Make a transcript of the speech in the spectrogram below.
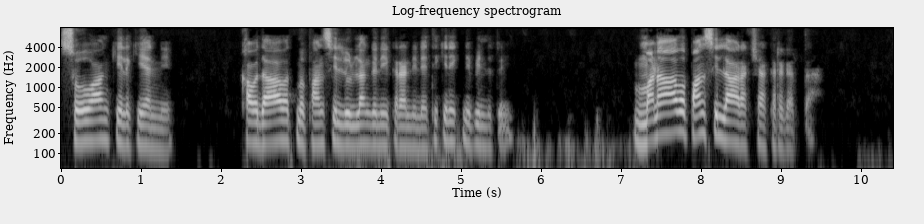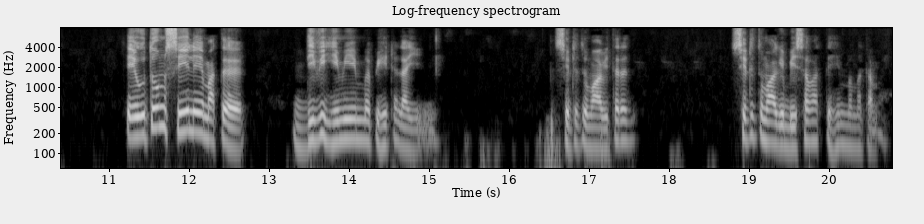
සෝවාන් කියල කියන්නේ කවදාවත්ම පන්සිල් උල්ලංඝනය කරන්නේ නැති කෙනෙක් නිපින්නතුනි. මනාව පන්සිල් ආරක්ෂා කරගත්තා. ඒ උතුම් සීලේ මත දිවි හිමියෙන්ම පිහිටලයින්නේ. සිටතුමා විතරද සිටතුමාගේ බිසවත් එහෙම්මම තමයි.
